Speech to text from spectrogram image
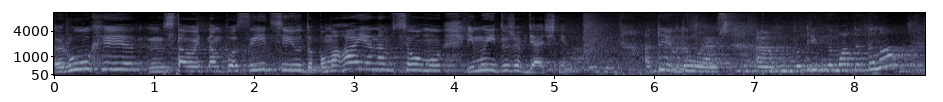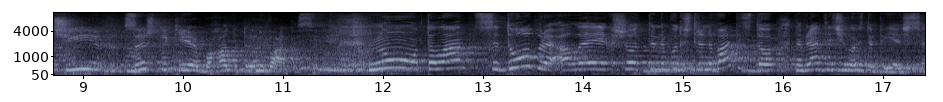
рухи, ставить нам позицію, допомагає нам в цьому, і ми їй дуже вдячні. А ти як думаєш, потрібно мати талант чи все ж таки багато тренуватися? Ну, талант це добре, але якщо ти не будеш тренуватись, то навряд ти чогось доб'єшся.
